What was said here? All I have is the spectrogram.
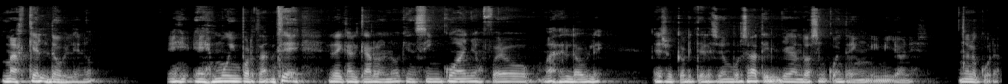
más que el doble, ¿no? Es, muy importante recalcarlo, ¿no? Que en 5 años fueron más del doble de su capitalización bursátil, llegando a 51 mil millones. Una locura.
